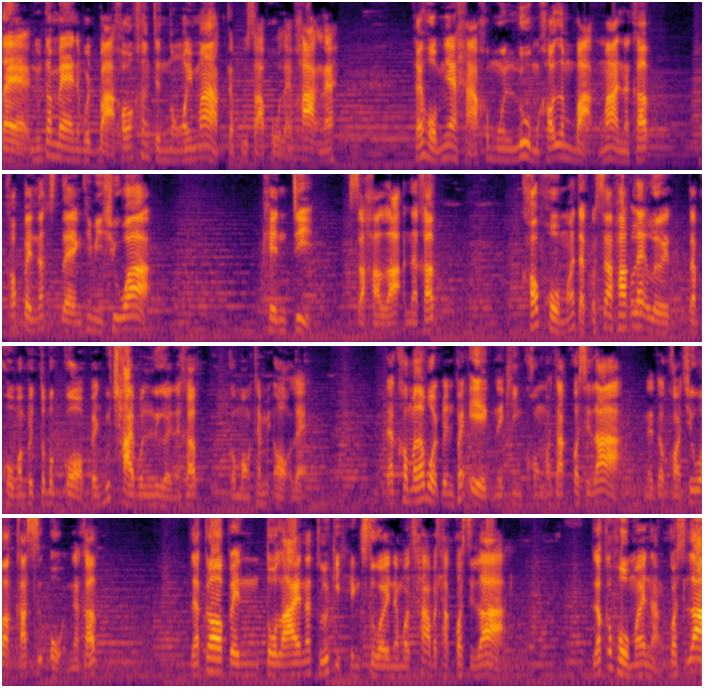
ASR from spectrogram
แต่อุลตร้าแมนบทบาทเขาค่อนข้างจะน้อยมาก แต่ปูซาโผล่หลายภาคนะแต่ผมเนี่ยหาข้อมูลรูปเขาลำบากมากนะครับ เขาเป็นนักแสดงที่มีชื่อว่าเคนจิสหระนะครับเขาโผล่มาจากก็ซ่าภาคแรกเลย แต่ผล่มาเป็นตัวประกอบเป็นผู้ชายบนเรือนะครับ ก็มองแทบไม่ออกแหละ และเขามารับบทเป็นพระเอกในคิงคองพัทักก็ซิล่าในตัวละครชื่อว่าคัตสึโอะนะครับ แล้วก็เป็นตัวร้ายนักธุรกิจเฮงซวยในมอท่าปะทักก็ซิล่า แล้วก็โผล่มาในหนังก็ซิล่า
